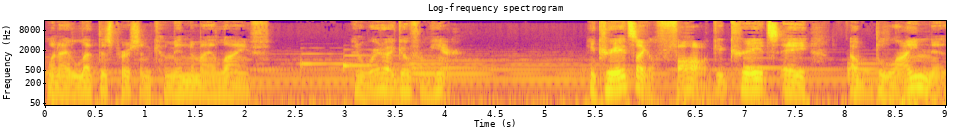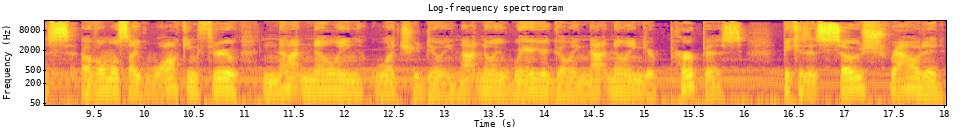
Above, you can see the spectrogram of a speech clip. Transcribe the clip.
when I let this person come into my life? And where do I go from here? It creates like a fog. It creates a a blindness of almost like walking through not knowing what you're doing, not knowing where you're going, not knowing your purpose because it's so shrouded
